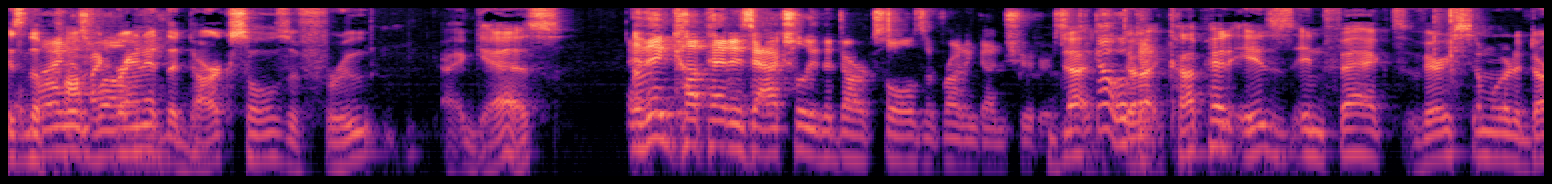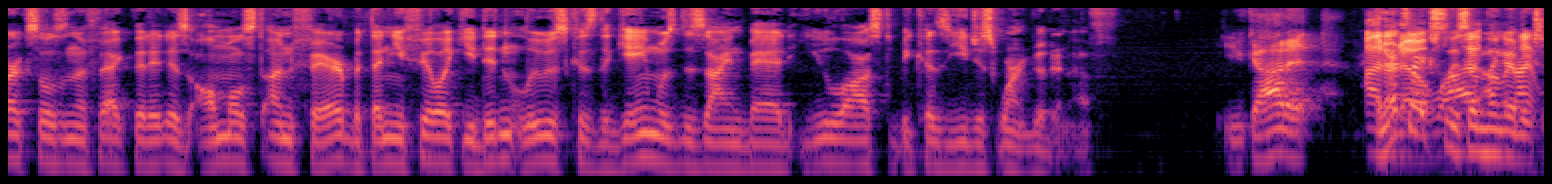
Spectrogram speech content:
Is the as well pomegranate the Dark Souls of fruit? I guess. And then oh. Cuphead is actually the Dark Souls of run and gun shooters. Du- like, oh, du- okay. Cuphead is, in fact, very similar to Dark Souls in the fact that it is almost unfair, but then you feel like you didn't lose because the game was designed bad. You lost because you just weren't good enough. You got it. I And that's know. actually I- something when I've ex-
